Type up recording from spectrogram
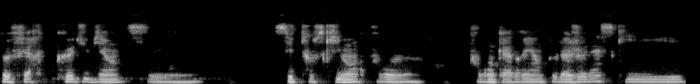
peut faire que du bien. C'est, tout ce qui manque pour pour encadrer un peu la jeunesse qui,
